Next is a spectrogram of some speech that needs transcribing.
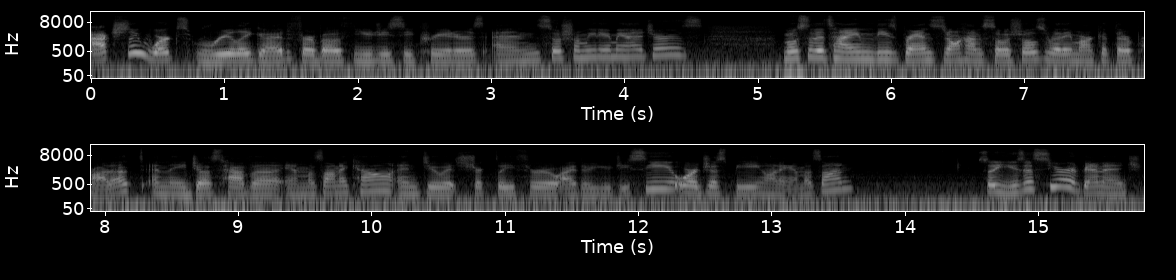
actually works really good for both UGC creators and social media managers. Most of the time, these brands don't have socials where they market their product and they just have an Amazon account and do it strictly through either UGC or just being on Amazon. So use this to your advantage.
